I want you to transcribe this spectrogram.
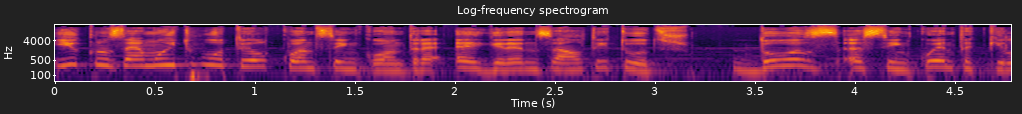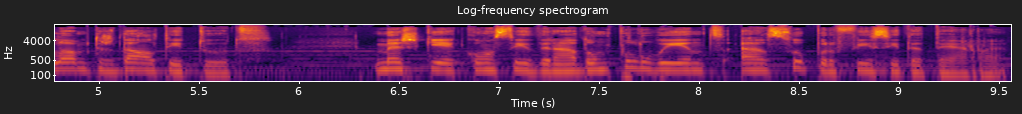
E o que nos é muito útil quando se encontra a grandes altitudes 12 a 50 km de altitude mas que é considerado um poluente à superfície da Terra.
